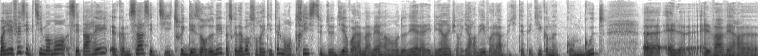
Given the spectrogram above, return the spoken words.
Moi, j'ai fait ces petits moments séparés, euh, comme ça, ces petits trucs désordonnés, parce que d'abord, ça aurait été tellement triste de dire, voilà, ma mère, à un moment donné, elle allait bien, et puis regardez, voilà, petit à petit, comme un compte-goutte, euh, elle, elle va vers euh,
